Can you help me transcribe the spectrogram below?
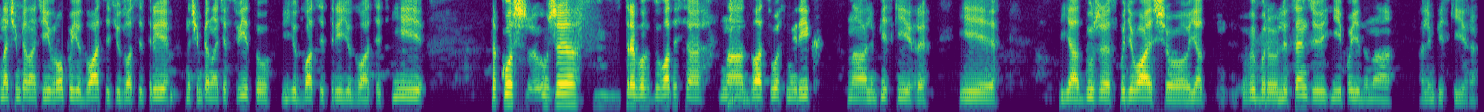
на чемпіонаті Європи Ю-20, Ю-23, на чемпіонаті світу Ю-23, Ю-20. І також вже треба готуватися на 28-й рік на Олімпійські ігри. І я дуже сподіваюся, що я виберу ліцензію і поїду на Олімпійські ігри.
